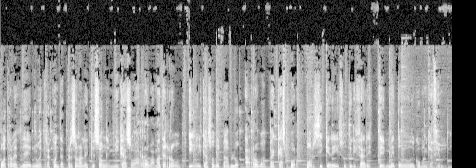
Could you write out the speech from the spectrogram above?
o a través de nuestras cuentas personales que son en mi caso arroba materrón y en el caso de Pablo arroba pacaspor por si queréis utilizar este método de comunicación.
